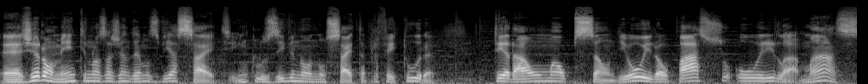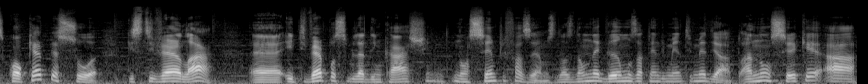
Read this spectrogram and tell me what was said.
É, geralmente nós agendamos via site, inclusive no, no site da Prefeitura terá uma opção de ou ir ao passo ou ir lá. Mas qualquer pessoa que estiver lá é, e tiver possibilidade de encaixe, nós sempre fazemos. Nós não negamos atendimento imediato, a não ser que a,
